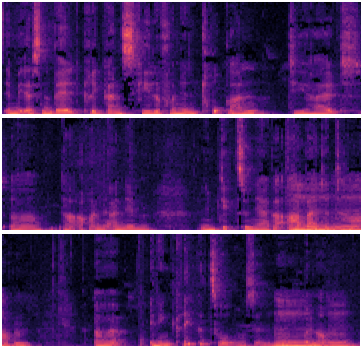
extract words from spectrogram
im Ersten Weltkrieg ganz viele von den Druckern, die halt äh, da auch an, an, dem, an dem Diktionär gearbeitet Mhm, haben, äh, in den Krieg gezogen sind ne? und auch ein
